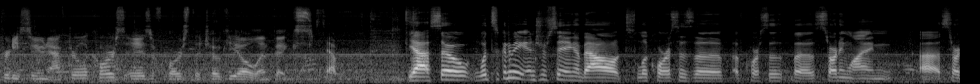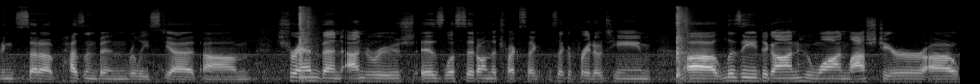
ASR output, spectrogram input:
pretty soon after La Course is, of course, the Tokyo Olympics. Yep. Yeah. So what's going to be interesting about La Course is the, of course, the, the starting line, uh, starting setup hasn't been released yet. Um, Sharon Van Anrooij is listed on the Trek Seg- Segafredo team. Uh, Lizzie Deignan, who won last year, uh,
